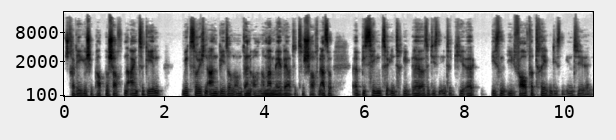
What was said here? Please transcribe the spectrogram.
strategische Partnerschaften einzugehen mit solchen Anbietern, um dann auch nochmal Mehrwerte zu schaffen. Also äh, bis hin zu Intri äh, also diesen, äh, diesen IV-Verträgen, diesen äh,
